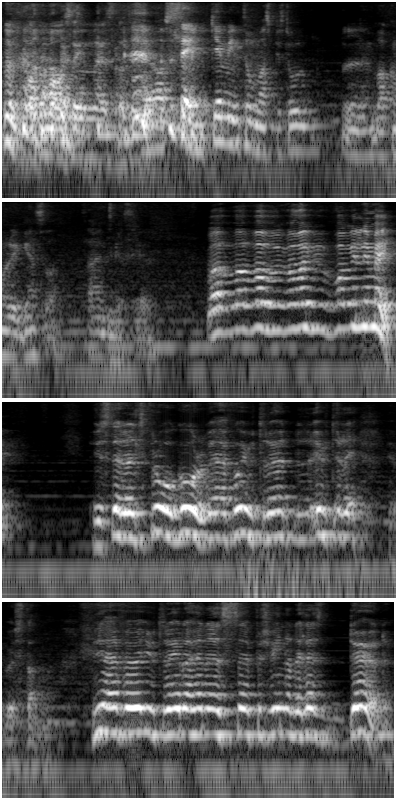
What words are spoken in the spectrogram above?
bakom varsin staty. Jag sänker min Thomas-pistol eh, bakom ryggen så, så han inte ska se det. Vad va, va, va, va, vad vill ni mig? Vi ställer lite frågor. Vi är för att utreda... utreda jag börjar stamma. Vi är för att utreda hennes eh, försvinnande, hennes död.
